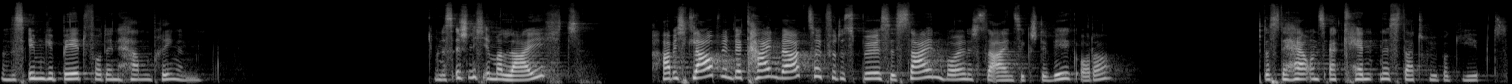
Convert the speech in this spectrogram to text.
und es im Gebet vor den Herrn bringen. Und es ist nicht immer leicht, aber ich glaube, wenn wir kein Werkzeug für das Böse sein wollen, ist der einzigste Weg, oder? dass der Herr uns Erkenntnis darüber gibt.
